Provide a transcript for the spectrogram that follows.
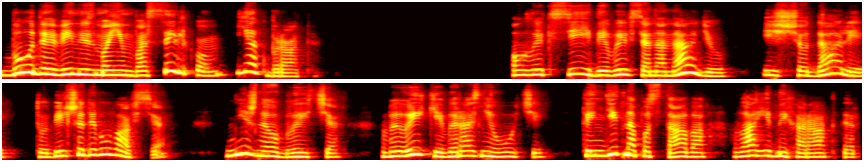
Буде він із моїм Васильком, як брат. Олексій дивився на Надю і що далі, то більше дивувався. Ніжне обличчя, великі виразні очі, тендітна постава, лагідний характер.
